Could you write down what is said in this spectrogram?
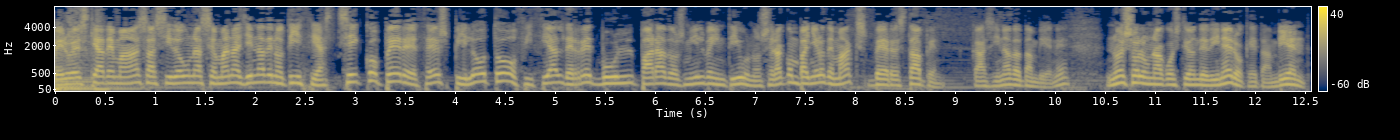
Pero es que además ha sido una semana llena de noticias. Checo Pérez es piloto oficial de Red Bull para 2021. Será compañero de Max Verstappen. Casi nada también, ¿eh? No es solo una cuestión de dinero, que también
